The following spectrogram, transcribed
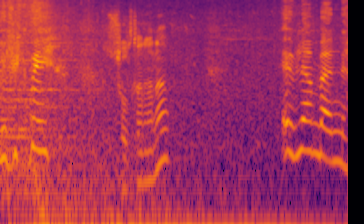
Refik Bey, Sultan Hanım, evlen benimle.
